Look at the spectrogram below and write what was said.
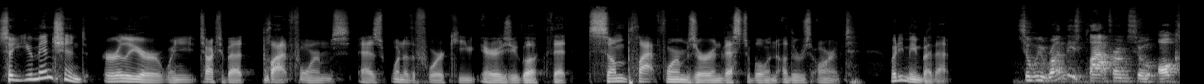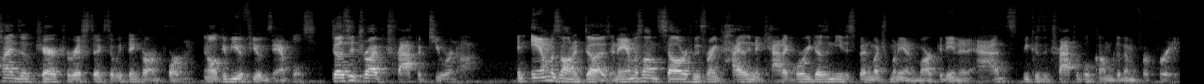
So you mentioned earlier when you talked about platforms as one of the four key areas you look that some platforms are investable and others aren't. What do you mean by that? So we run these platforms so all kinds of characteristics that we think are important. And I'll give you a few examples. Does it drive traffic to you or not? In Amazon, it does. An Amazon seller who's ranked highly in a category doesn't need to spend much money on marketing and ads because the traffic will come to them for free.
